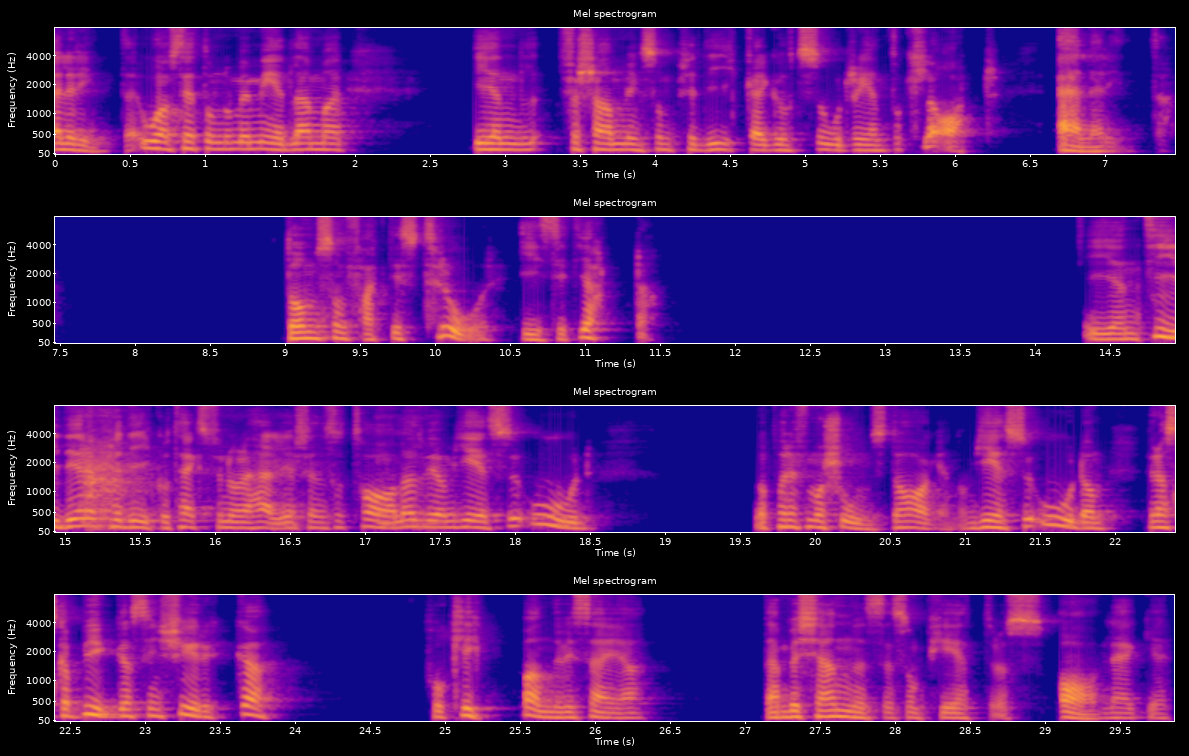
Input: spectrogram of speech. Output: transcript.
eller inte. Oavsett om de är medlemmar i en församling som predikar Guds ord rent och klart eller inte. De som faktiskt tror i sitt hjärta. I en tidigare predikotext för några helger sedan så talade vi om Jesu ord på reformationsdagen. Om Jesu ord om hur han ska bygga sin kyrka på klippan, det vill säga den bekännelse som Petrus avlägger.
